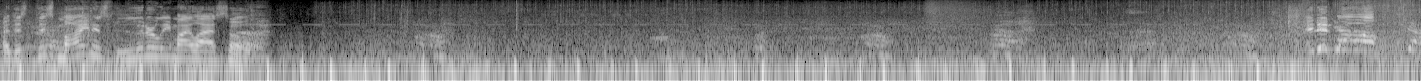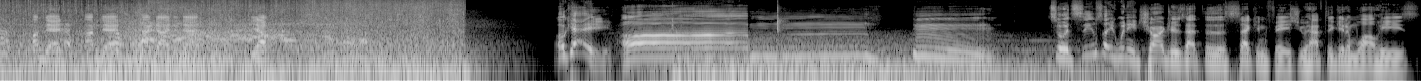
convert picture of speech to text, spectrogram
Right, uh, this this mine is literally my last hope. It didn't blow up. I'm dead. I'm dead. I died to death. Yep. Okay. Um. Hmm. So it seems like when he charges at the second phase, you have to get him while he's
